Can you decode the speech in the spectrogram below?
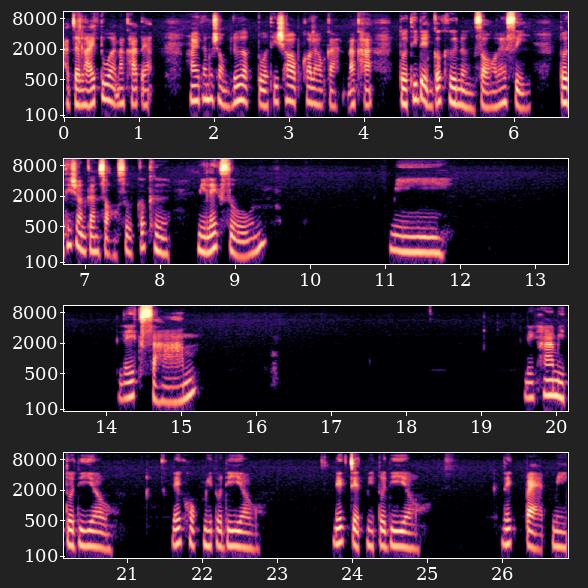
อาจจะหลายตัวนะคะ แต่ให้ท่านผู้ชมเลือกตัวที่ชอบก็แล้วกันนะคะ ตัวที่เด่นก็คือ 1 2 และ 4 ตัวที่ชนกัน 2 สูตรก็คือ มีเลข 0 มีเลข 3 เลข 5 มีตัวเดียว เลข 6 มีตัวเดียว เลข 7 มีตัวเดียว เลข 8 มี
